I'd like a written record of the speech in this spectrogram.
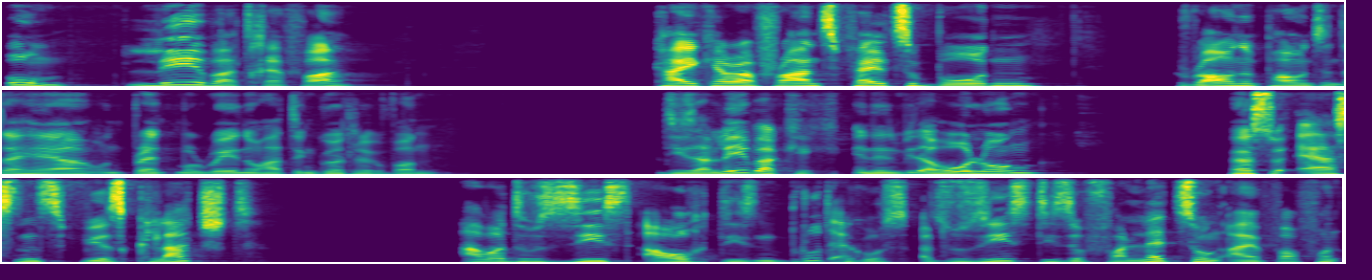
boom, Lebertreffer. Kai Kara France fällt zu Boden, Ground and Pound hinterher und Brent Moreno hat den Gürtel gewonnen. Dieser Leberkick in den Wiederholungen hörst du erstens, wie es klatscht, aber du siehst auch diesen Bluterguss. Also du siehst diese Verletzung einfach von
